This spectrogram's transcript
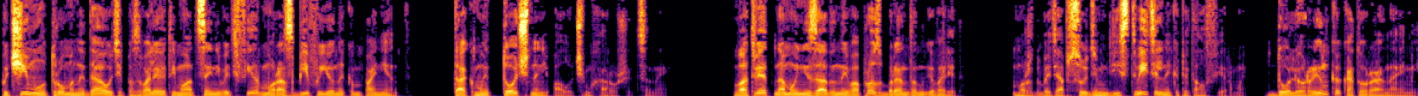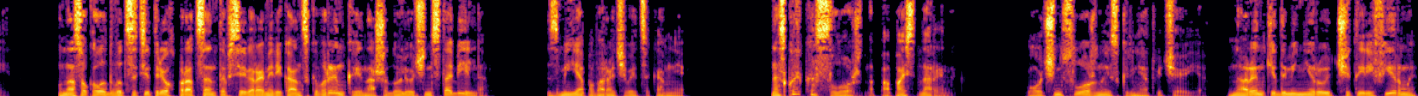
Почему Труман и Даути позволяют ему оценивать фирму, разбив ее на компоненты? Так мы точно не получим хорошей цены. В ответ на мой незаданный вопрос Брэндон говорит, может быть, обсудим действительный капитал фирмы, долю рынка, которую она имеет. У нас около 23% североамериканского рынка, и наша доля очень стабильна. Змея поворачивается ко мне. Насколько сложно попасть на рынок? Очень сложно, искренне отвечаю я. На рынке доминируют четыре фирмы,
